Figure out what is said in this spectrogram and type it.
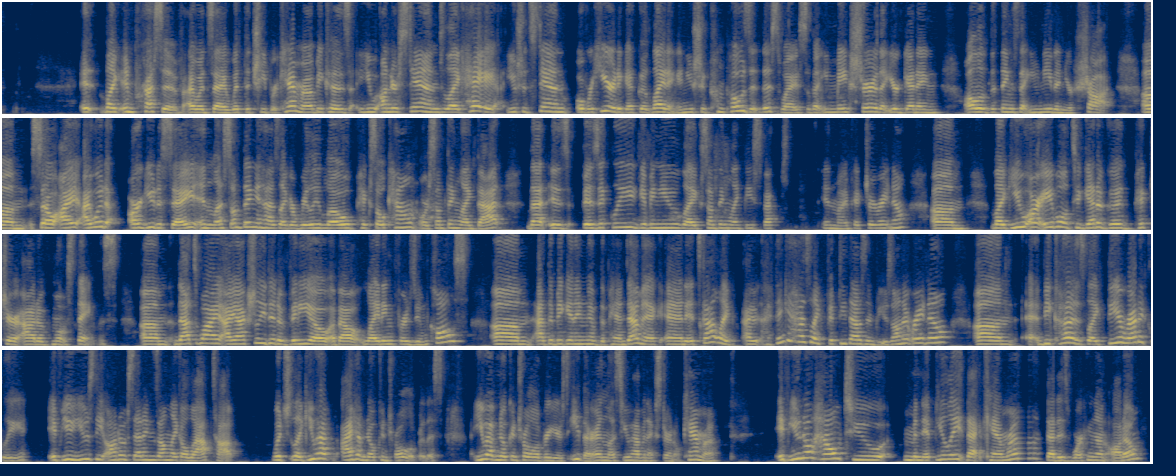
it like impressive i would say with the cheaper camera because you understand like hey you should stand over here to get good lighting and you should compose it this way so that you make sure that you're getting all of the things that you need in your shot um, so I, I would argue to say unless something has like a really low pixel count or something like that that is physically giving you like something like these specs in my picture right now um, like you are able to get a good picture out of most things um, that's why I actually did a video about lighting for Zoom calls um, at the beginning of the pandemic, and it's got like I, I think it has like fifty thousand views on it right now. Um, because like theoretically, if you use the auto settings on like a laptop, which like you have, I have no control over this. You have no control over yours either, unless you have an external camera. If you know how to manipulate that camera that is working on auto,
